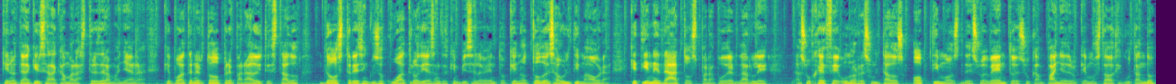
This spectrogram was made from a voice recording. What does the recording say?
que no tenga que irse a la cama a las 3 de la mañana, que pueda tener todo preparado y testado 2, 3, incluso 4 días antes que empiece el evento, que no todo es a última hora, que tiene datos para poder darle a su jefe unos resultados óptimos de su evento, de su campaña, de lo que hemos estado ejecutando,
